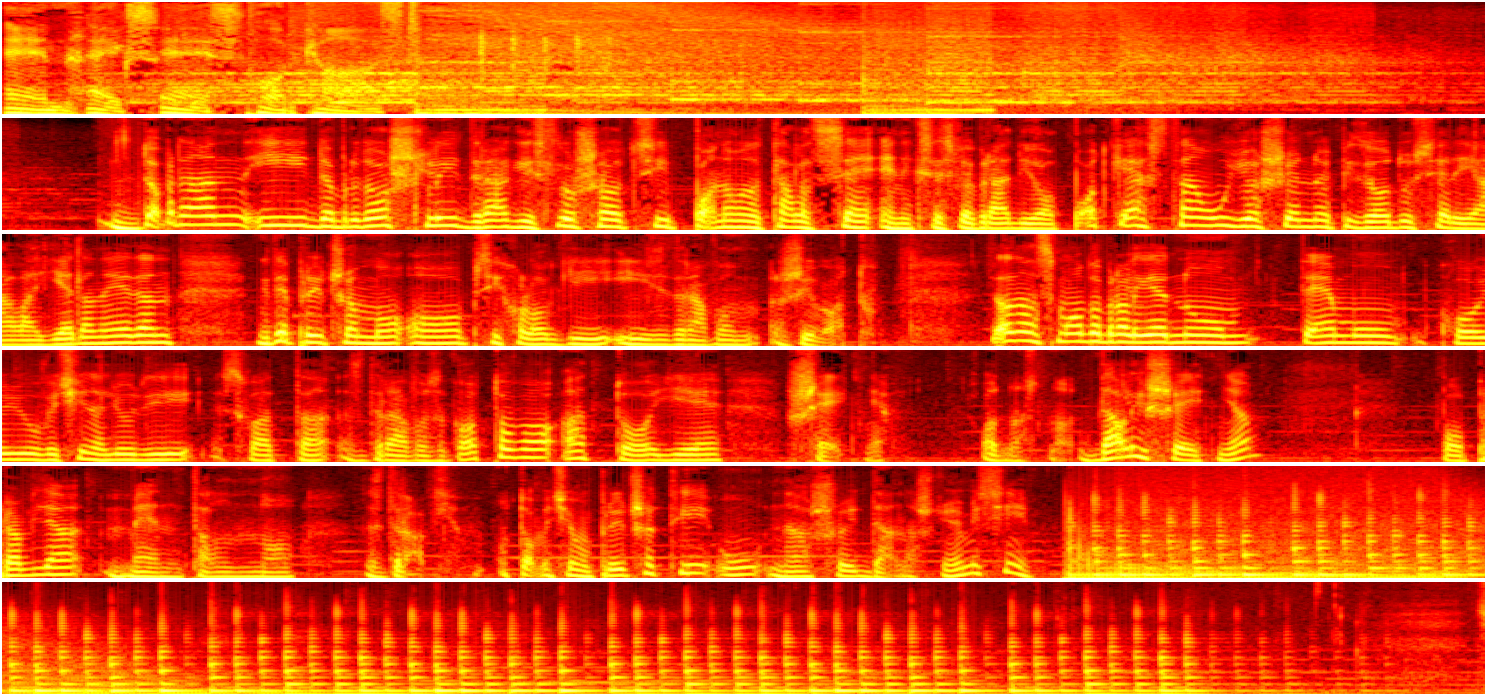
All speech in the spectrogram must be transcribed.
NXS Podcast. Dobar dan i dobrodošli, dragi slušalci, ponovo na talase NXS Web Radio podcasta u još jednu epizodu serijala 1 na 1, gdje pričamo o psihologiji i zdravom životu. Sada smo odabrali jednu temu koju većina ljudi shvata zdravo gotovo, a to je šetnja. Odnosno, da li šetnja popravlja mentalno zdravlje? O tome ćemo pričati u našoj današnjoj emisiji.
